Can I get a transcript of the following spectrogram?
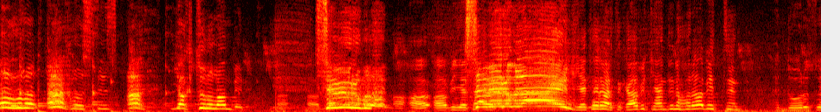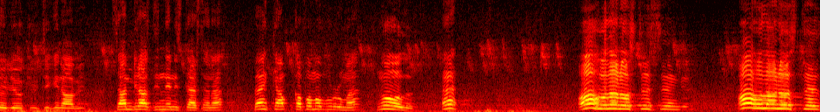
Ah ulan ah hostes ah yaktın ulan beni. Seviyorum ulan. abi yeter. Seviyorum ulan. Yeter artık abi kendini harap ettin. Doğru söylüyor Kültekin abi. Sen biraz dinlen istersen ha. Ben kaf- kafama vururum ha. Ne olur. Ha? Ah ulan hostes yenge. Ah ulan hostes.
